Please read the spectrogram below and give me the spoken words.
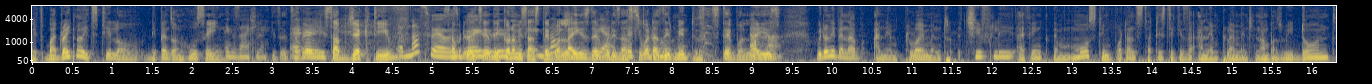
it's bad. Right now, it's still of depends on who's saying. Exactly. It's, it's a very uh, subjective. And that's where I was Somebody will say the economies are Exactly. stabilized. Yeah, Everybody's based asking, what does it mean to stabilize? Uh-huh. We don't even have unemployment. Chiefly, I think the most important statistic is the unemployment numbers. We don't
